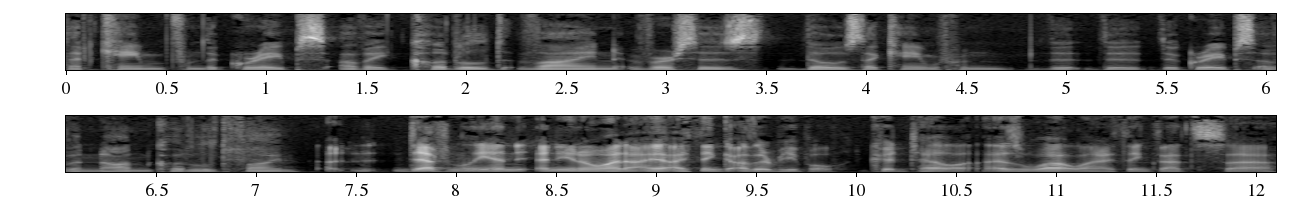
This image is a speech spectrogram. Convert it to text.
that came from the grapes of a cuddled vine versus those that came from the, the, the grapes of a non-cuddled vine? Uh, definitely, and and you know what? I, I think other people could tell as well. I think that's uh,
